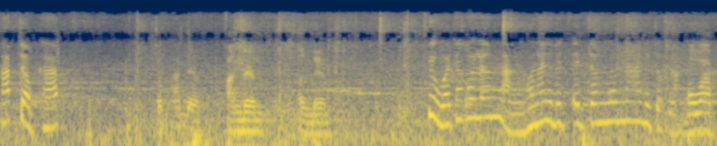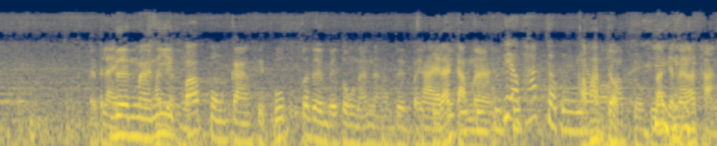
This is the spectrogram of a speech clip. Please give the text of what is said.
ภาพจบครับจบภาพเดิมฝั่งเดิมฝั่งเดิมพี่ว่าถ้าเขาเริ่มหลังเขาน่าจะเป็นเอ้ยเริ่มเริ่มหน้าไปจบหลัง เพราะว่า ไม่เป็นไรเดินมานี่ภพเดิปั๊บตรงกลางเสร็จปุ๊บก็เดินไปตรงนั้นนะครับ เดินไปใช่แล้วกลับมาพี่เอาภาพจบอย่างเดียเอาวภาพจบหลังจากนั้นแล้วถัง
